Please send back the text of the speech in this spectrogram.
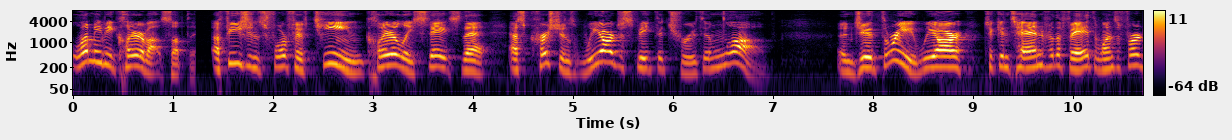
let me be clear about something. Ephesians 4:15 clearly states that as Christians, we are to speak the truth in love. In Jude 3, we are to contend for the faith once for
